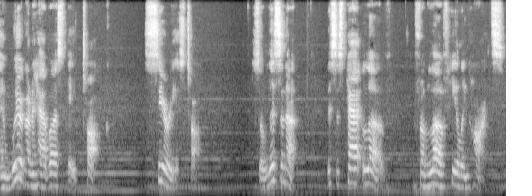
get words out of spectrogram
And we're going to have us a talk, serious talk. So listen up. This is Pat Love from Love Healing Hearts.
